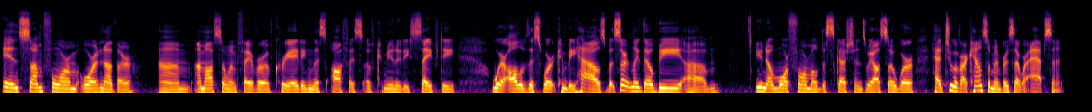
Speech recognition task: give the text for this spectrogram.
in some form or another. Um, I'm also in favor of creating this Office of Community Safety where all of this work can be housed. But certainly there'll be. Um, you know, more formal discussions. We also were had two of our council members that were absent.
